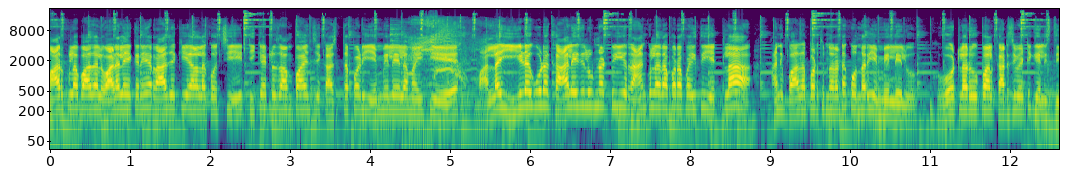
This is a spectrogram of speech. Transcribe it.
మార్కుల బాధలు వడలేకనే రాజకీయాలకు వచ్చి టికెట్లు సంపాదించి కష్టపడి ఎమ్మెల్యేలమైతే మళ్ళీ ఈడ కూడా కాలేజీలు ఉన్నట్టు ఈ ర్యాంకుల రపరపైతే అయితే ఎట్లా అని బాధపడుతున్నారట కొందరు ఎమ్మెల్యేలు. కోట్ల రూపాయలు ఖర్చు పెట్టి గెలిస్తే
